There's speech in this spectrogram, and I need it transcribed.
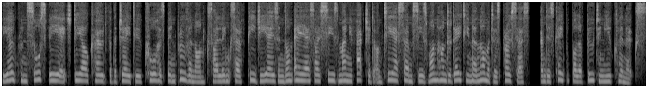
The open-source VHDL code for the J2 core has been proven on Xilinx FPGAs and on ASICs manufactured on TSMC's 180 nanometers process, and is capable of booting Linux.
